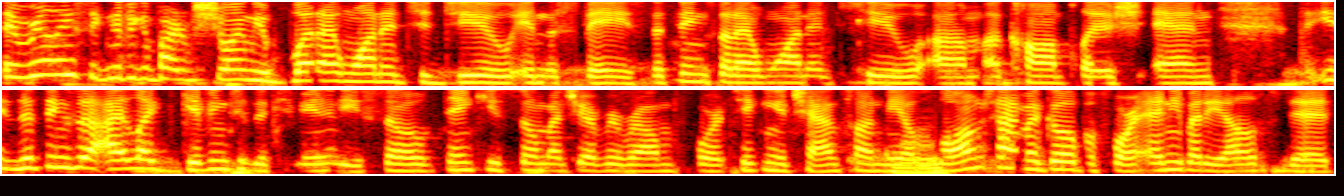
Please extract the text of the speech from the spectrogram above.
A really significant part of showing me what i wanted to do in the space the things that i wanted to um, accomplish and the things that i like giving to the community. So thank you so much EveryRealm for taking a chance on me a mm-hmm. long time ago before anybody else did.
